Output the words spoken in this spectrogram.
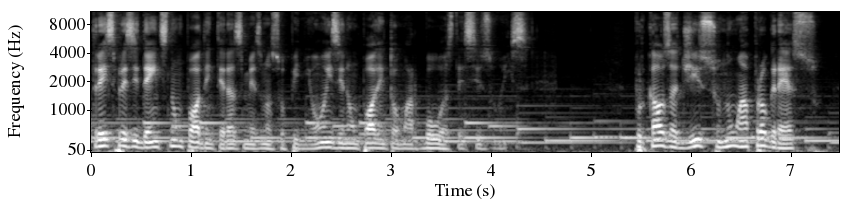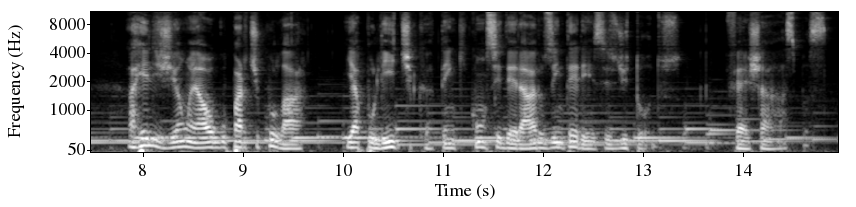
Três presidentes não podem ter as mesmas opiniões e não podem tomar boas decisões. Por causa disso, não há progresso. A religião é algo particular. e a política tem que considerar os interesses de todos. Fecha aspas.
